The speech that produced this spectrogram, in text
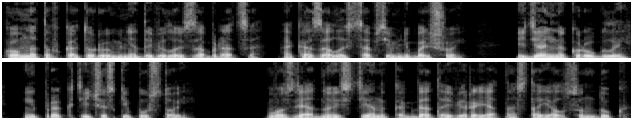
Комната, в которую мне довелось забраться, оказалась совсем небольшой, идеально круглой и практически пустой. Возле одной из стен когда-то, вероятно, стоял сундук,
